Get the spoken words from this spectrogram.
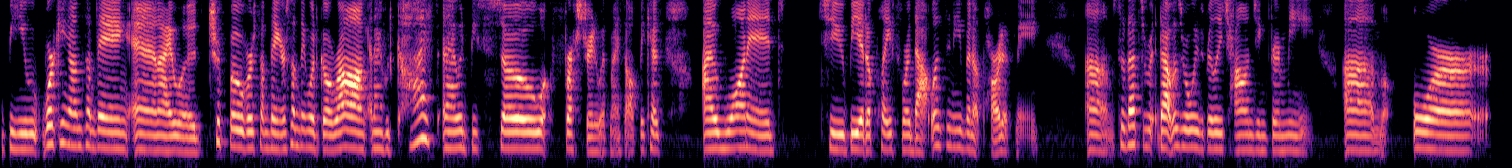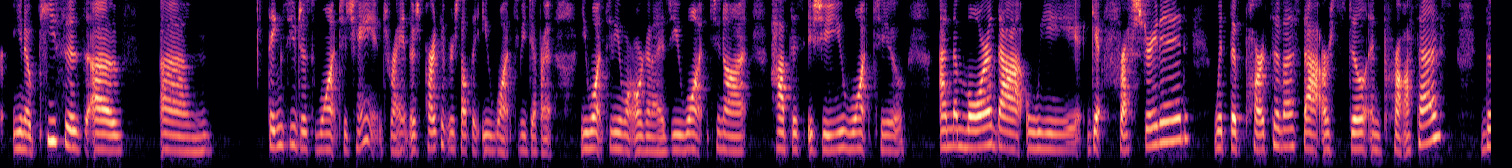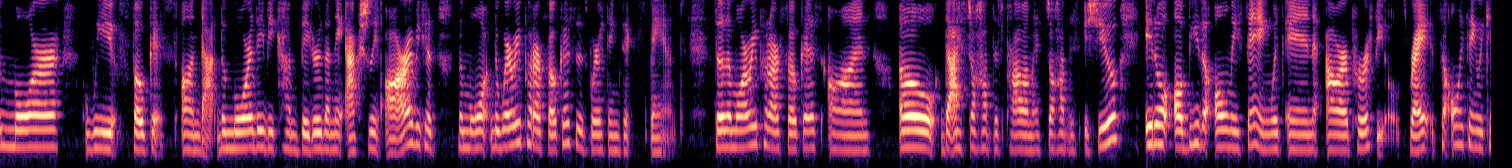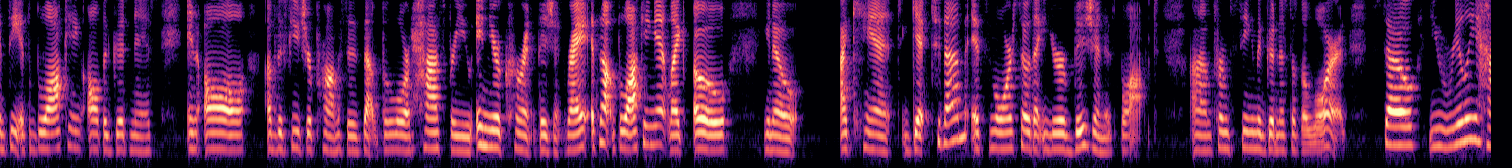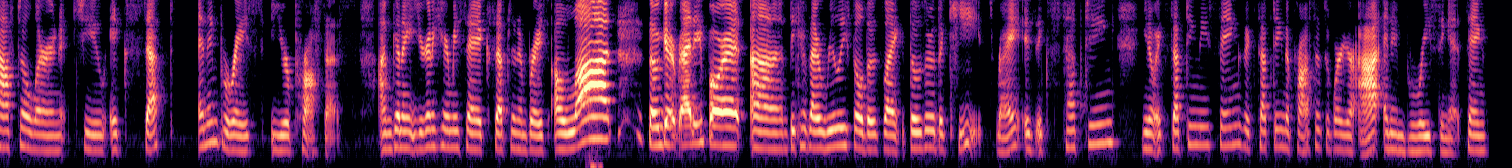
be working on something and I would trip over something or something would go wrong and I would cuss and I would be so frustrated with myself because I wanted to be at a place where that wasn't even a part of me. Um, so that's that was always really challenging for me. Um, or you know pieces of um, things you just want to change, right? There's parts of yourself that you want to be different. You want to be more organized. You want to not have this issue. You want to. And the more that we get frustrated with the parts of us that are still in process, the more we focus on that, the more they become bigger than they actually are because the more the where we put our focus is where things expand. So the more we put our focus on oh, that I still have this problem, I still have this issue, it'll all be the only thing within our peripherals, right? It's the only thing we can see. It's blocking all the goodness and all of the future promises that the Lord has for you in your current vision, right? It's not blocking it like, oh, you know, I can't get to them. It's more so that your vision is blocked. Um, from seeing the goodness of the Lord. So you really have to learn to accept and embrace your process. I'm gonna, you're gonna hear me say accept and embrace a lot, so get ready for it um, because I really feel those like those are the keys, right? Is accepting, you know, accepting these things, accepting the process of where you're at, and embracing it, saying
